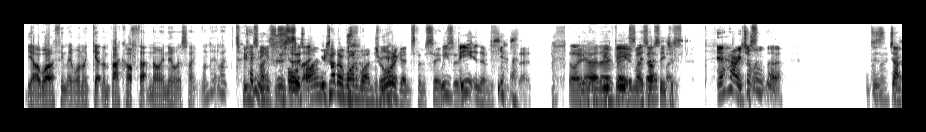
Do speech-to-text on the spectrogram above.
"Yeah, well, I think they want to get them back after that nine 0 It's like, wasn't it like two Ten, like, seasons four Like. We've had a one-one draw Yeah. against them since. we've and- beaten them since Yeah. then. Like, Yeah, I we- know, we but beat it's- them at it's their obviously place. just- Yeah, Harry, do you remember? Does. Jack,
